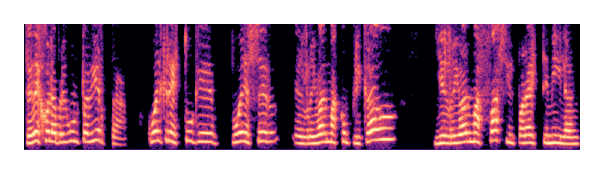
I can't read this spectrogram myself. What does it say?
Te dejo la pregunta abierta. ¿Cuál crees tú que puede ser el rival más complicado y el rival más fácil para este Milan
